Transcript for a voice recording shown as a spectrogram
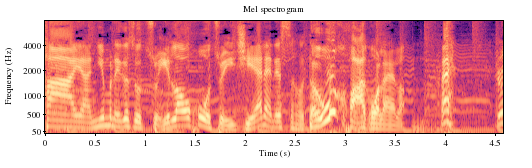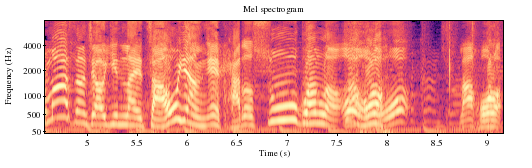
哎呀，你们那个时候最恼火、最艰难的时候都跨过来了，哎。这马上就要迎来朝阳，哎，看到曙光了，拿货了，拿货了。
